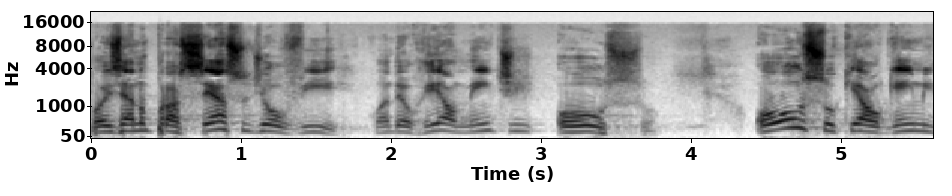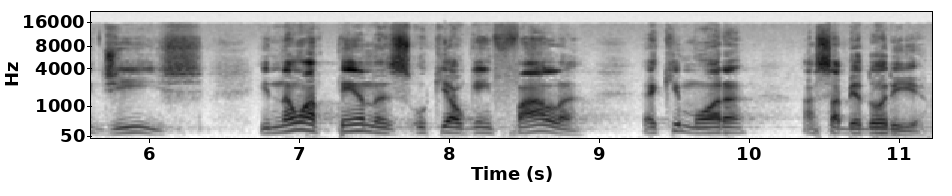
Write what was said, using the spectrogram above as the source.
pois é no processo de ouvir, quando eu realmente ouço, ouço o que alguém me diz, e não apenas o que alguém fala, é que mora a sabedoria.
